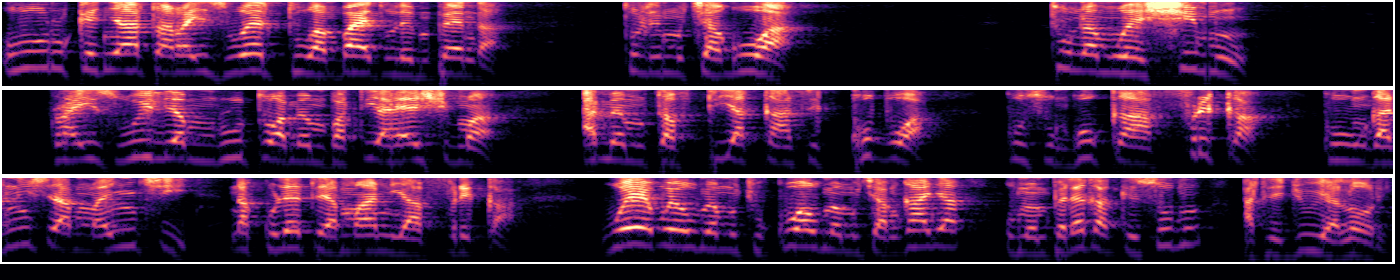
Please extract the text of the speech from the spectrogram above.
Uhuru kenyatta rais wetu ambaye tulimpenda tulimchagua. Tunamheshimu. Rais william ruto amempatia heshima amemtafutia kazi kubwa kuzunguka afrika kuunganisha manchi na kuleta amani ya afrika. Wewe umemchukua umemchanganya umempeleka kisumu ati juu ya lori.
